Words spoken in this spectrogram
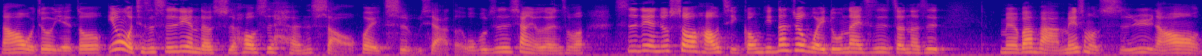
然后我就也都，因为我其实失恋的时候是很少会吃不下的，我不是像有的人什么失恋就瘦好几公斤，但就唯独那一次是真的是没有办法，没什么食欲，然后。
